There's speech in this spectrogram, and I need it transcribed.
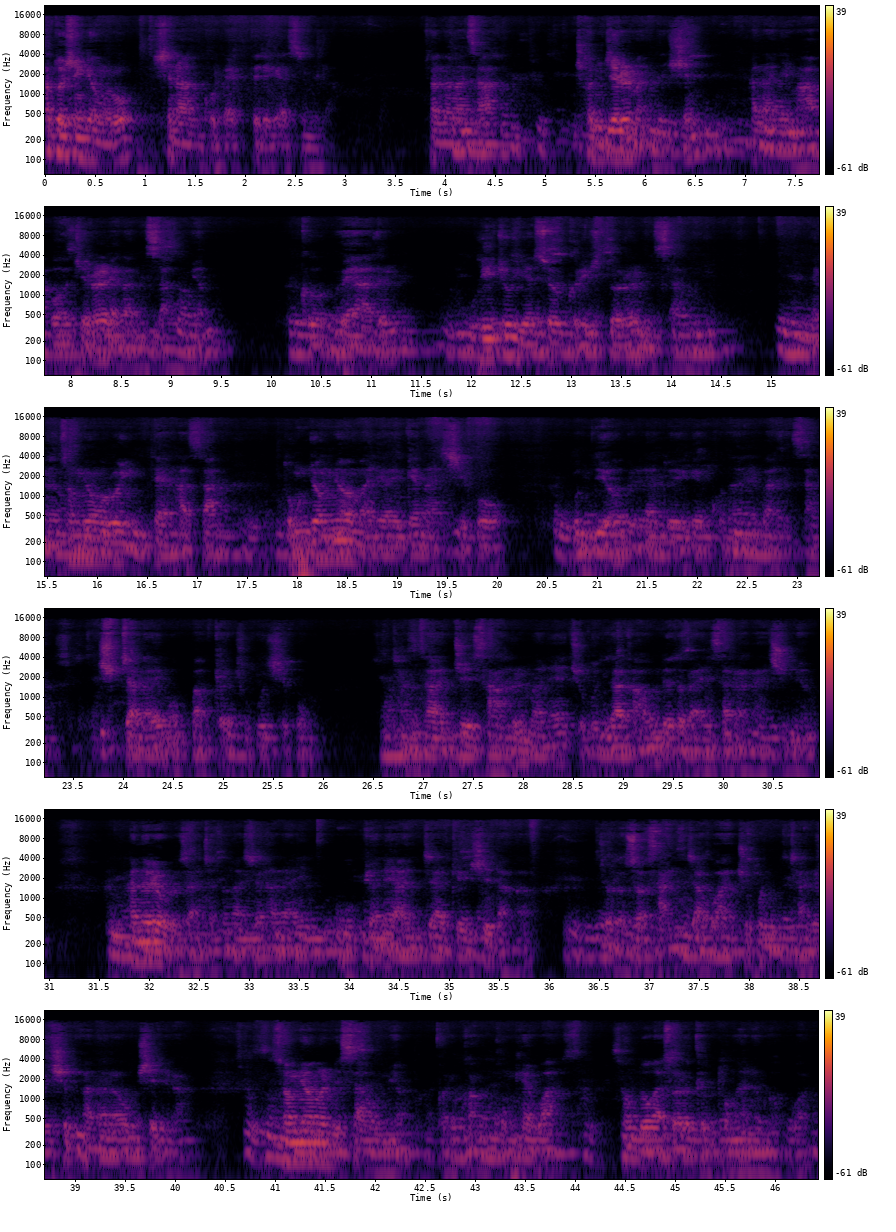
사도신경으로 신앙 고백 드리겠습니다. 전능하사 천지를 만드신 하나님 아버지를 내가 믿사오며 그 외아들 우리 주 예수 그리스도를 믿사오니 이는 성령으로 잉태하사 동정녀 마리아에게 나시고 본디오 빌라도에게 고난을 받으사 십자가에 못 박혀 죽으시고 장사죄 사흘 만에 죽은 자 가운데서 다시 살아나시며 하늘에 오르사 전능하신 하나님 우편에 앉아 계시다가 저로서 산 자와 죽은 자를 심판하러 오시리라 성령을 믿사오며 거룩한 공회와 성도가 서로 교통하는 것과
